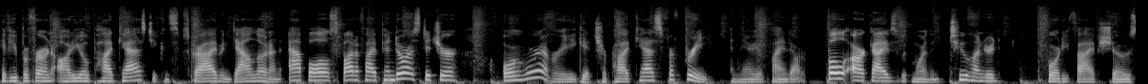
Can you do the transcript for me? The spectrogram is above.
If you prefer an audio podcast, you can subscribe and download on Apple, Spotify, Pandora, Stitcher, or wherever you get your podcasts for free. And there you'll find our full archives with more than 245 shows.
